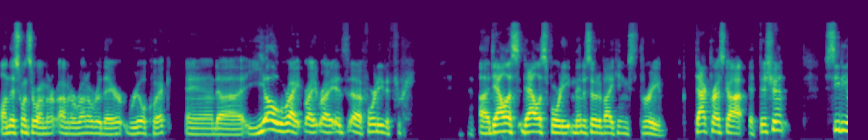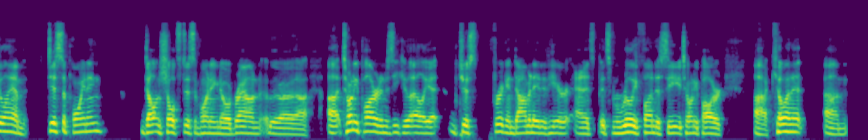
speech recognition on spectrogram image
on this one, so I'm gonna I'm gonna run over there real quick. And uh, yo, right, right, right. It's uh, forty to three. Uh, Dallas, Dallas 40, Minnesota Vikings 3. Dak Prescott, efficient. CeeDee Lamb, disappointing. Dalton Schultz disappointing. Noah Brown, uh, uh, Tony Pollard and Ezekiel Elliott just friggin' dominated here, and it's it's been really fun to see Tony Pollard uh, killing it. Um,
